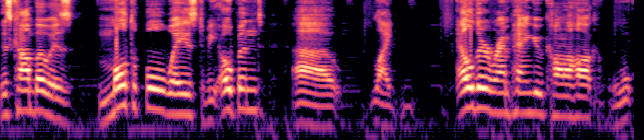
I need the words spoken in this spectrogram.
this combo is multiple ways to be opened. Uh, like Elder, Rampengu, Cannahawk,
